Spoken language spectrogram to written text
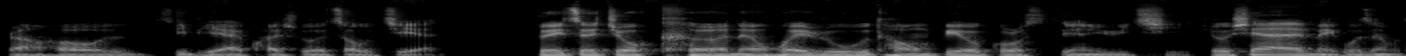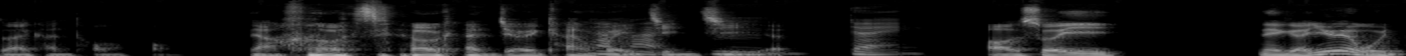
然后 CPI 快速的骤减，所以这就可能会如同 Bill Gross 之前预期，就现在美国政府都在看通膨，然后 之后可能就会看回经济了。嗯、对，哦，所以那个，因为我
